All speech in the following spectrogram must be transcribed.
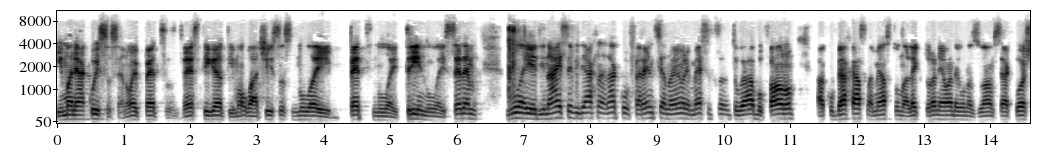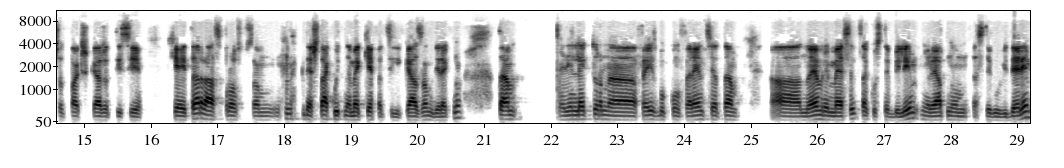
Има някои с 1,5, с 2 стигат, има обаче и с 0,5, 0,3, 0,7, 0,11 видях на една конференция ноември месец, тогава буквално, ако бях аз на място на лектора, няма да го назовам сега кой, защото пак ще кажат ти си хейтър, аз просто съм неща, които не ме кефят, си ги казвам директно. Там един лектор на Фейсбук конференцията а, ноември месец, ако сте били, вероятно сте го видели,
